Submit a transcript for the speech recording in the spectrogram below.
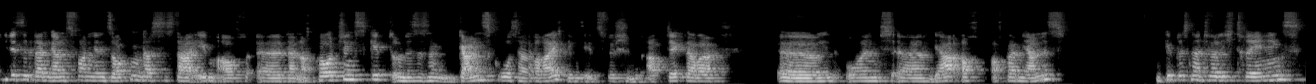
viele sind dann ganz von den Socken, dass es da eben auch äh, dann auch Coachings gibt. Und es ist ein ganz großer Bereich, den sie inzwischen abdeckt. Aber ähm, und äh, ja, auch, auch beim Janis gibt es natürlich Trainings.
